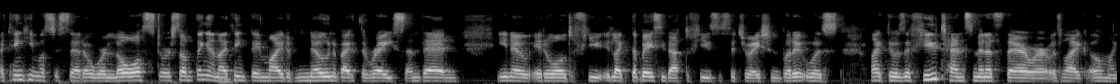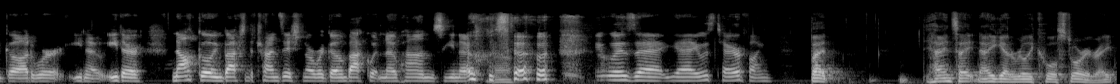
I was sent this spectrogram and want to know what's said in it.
I think he must have said, oh, we're lost or something. And I think they might have known about the race. And then, you know, it all diffused, like the, basically that diffused the situation. But it was like there was a few tense minutes there where it was like, oh my God, we're, you know, either not going back to the transition or we're going back with no hands, you know. so it was, uh, yeah, it was terrifying. But hindsight, now you got a really cool story, right?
